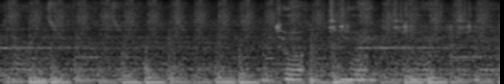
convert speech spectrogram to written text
Talk to me.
